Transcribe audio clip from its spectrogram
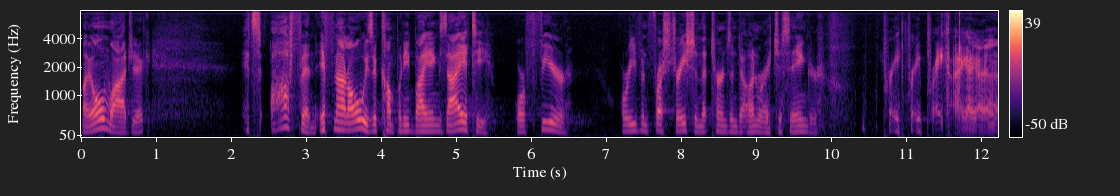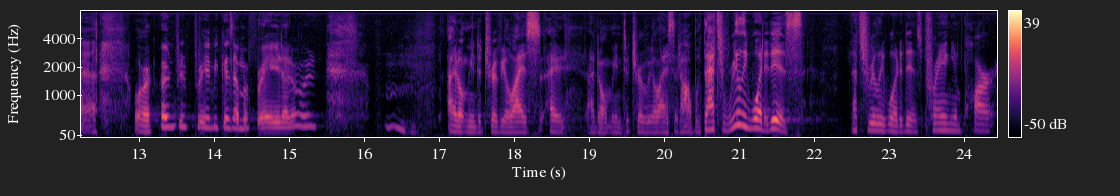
my own logic, it's often, if not always, accompanied by anxiety or fear or even frustration that turns into unrighteous anger. pray, pray, pray. Or I'm just praying because I'm afraid. I don't. Want mm. I don't mean to trivialize. I I don't mean to trivialize at all, but that's really what it is. That's really what it is. Praying in part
